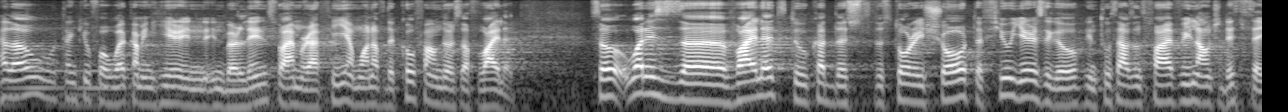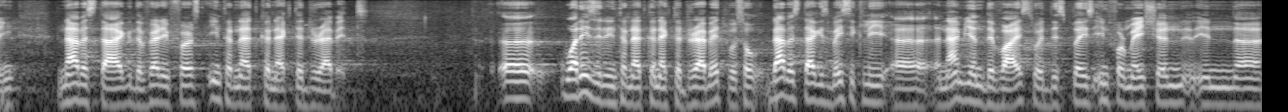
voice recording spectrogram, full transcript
hello, thank you for welcoming here in, in Berlin. So I'm Rafi, I'm one of the co-founders of Violet. So what is uh, Violet? To cut the, the, story short, a few years ago, in 2005, we launched this thing, Nabaztag, the very first internet-connected rabbit. Uh, what is an internet-connected rabbit? Well, so Nabaztag is basically uh, an ambient device, so it displays information in, uh,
